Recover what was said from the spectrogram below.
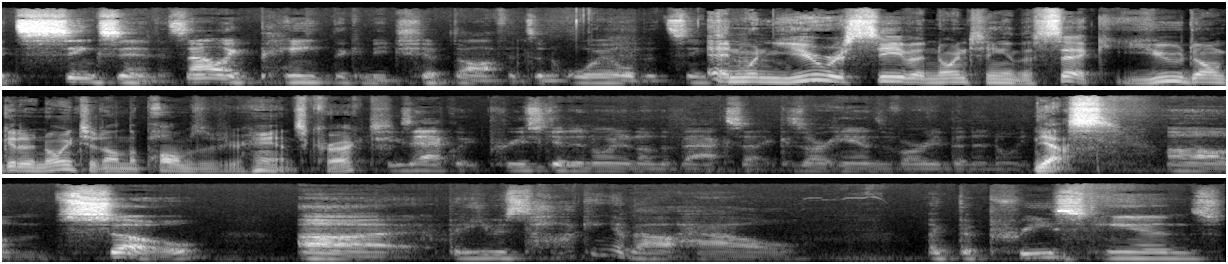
it sinks in. It's not like paint that can be chipped off. It's an oil that sinks. In. And in. when you receive anointing of the sick, you don't get anointed on the palms of your hands, correct? exactly, priests get anointed on the backside because our hands have already been anointed. Yes. Um, so, uh, but he was talking about how, like, the priest's hands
